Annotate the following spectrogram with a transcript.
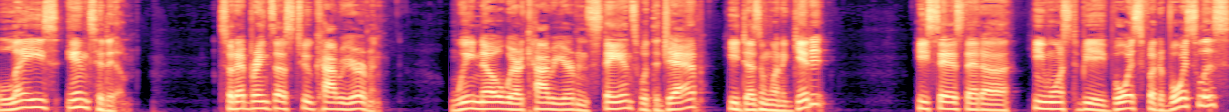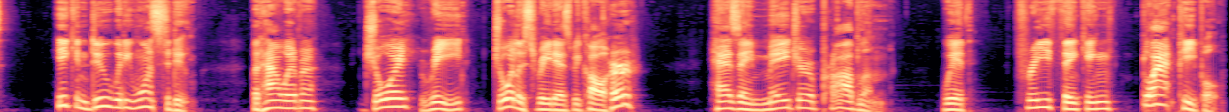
lays into them. So that brings us to Kyrie Irving. We know where Kyrie Irving stands with the jab. He doesn't want to get it. He says that uh, he wants to be a voice for the voiceless. He can do what he wants to do. But however, Joy Reid, Joyless Reid as we call her, has a major problem with free thinking black people.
